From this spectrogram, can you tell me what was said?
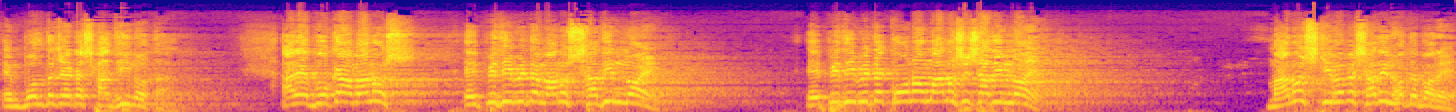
এবং বলতে চায় এটা স্বাধীনতা। আরে বোকা মানুষ, এই পৃথিবীতে মানুষ স্বাধীন নয়। এই পৃথিবীতে কোনো মানুষই স্বাধীন নয়। মানুষ কীভাবে স্বাধীন হতে পারে?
